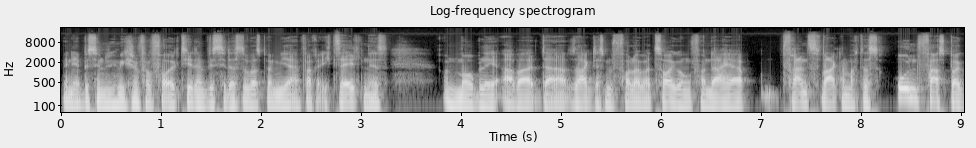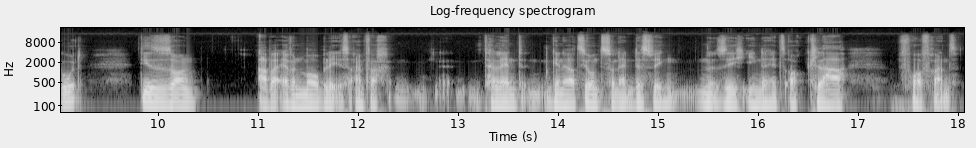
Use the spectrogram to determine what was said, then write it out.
wenn ihr ein bisschen mich schon verfolgt hier, dann wisst ihr, dass sowas bei mir einfach echt selten ist. Und Mobley, aber da sage ich das mit voller Überzeugung. Von daher, Franz Wagner macht das unfassbar gut, diese Saison. Aber Evan Mobley ist einfach Talent, Generationstalent. Deswegen sehe ich ihn da jetzt auch klar vor Franz.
